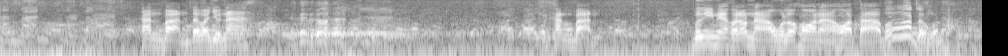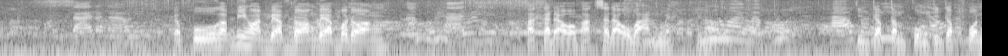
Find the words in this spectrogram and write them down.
ท่านบ้านท่านสมัคร ท่านบ้านแต่ว่าอยู่หน้ามาท่านบ้านเบิ่งอีแม่ข่อยแล้วหนาวแล้วห่อหน้าห่อตาเบิดแล้วพุ่นน่ะตายแล้วหนาวนี่กระปูครับมีฮอดแบบดองแบบบ่ดองสามถุงหาสิพักกระเดาพักสะเดาหวานไหมพี่น้องหน่วยแบบมันขาวกินกับตำกุ้งกินกับปน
